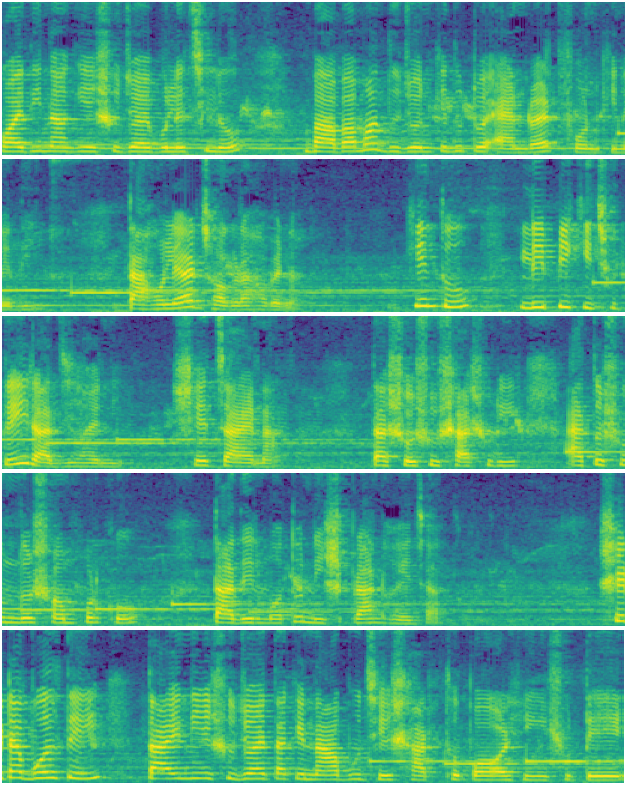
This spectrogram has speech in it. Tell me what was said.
কয়দিন আগে সুজয় বলেছিল, বাবা মা দুজনকে দুটো অ্যান্ড্রয়েড ফোন কিনে দিই, তাহলে আর ঝগড়া হবে না। কিন্তু লিপি কিছুতেই রাজি হয়নি, সে চায় না। তার শ্বশুর শাশুড়ির এত সুন্দর সম্পর্ক তাদের মতো নিষ্প্রাণ হয়ে যাক। সেটা বলতেই তাই নিয়ে সুজয় তাকে না বুঝে স্বার্থপর হিংসুটে,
